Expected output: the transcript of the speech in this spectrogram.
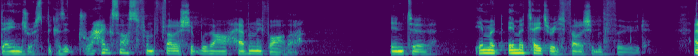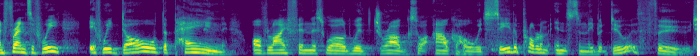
dangerous because it drags us from fellowship with our Heavenly Father into imitatory fellowship with food. And friends, if we, if we dulled the pain of life in this world with drugs or alcohol, we'd see the problem instantly, but do it with food,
